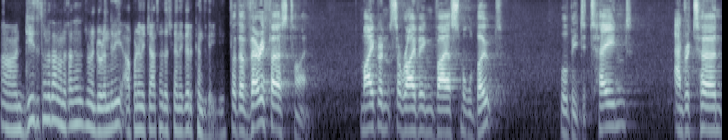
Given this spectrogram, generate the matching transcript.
ਹਾਂ ਜੀ ਤੁਹਾਡਾ ਧੰਨਵਾਦ ਤੁਹਾਨੂੰ ਜੁੜਨ ਦੇ ਲਈ ਆਪਣੇ ਵਿਚਾਰ ਸਾਡੇ ਦਰਸ਼ਕਾਂ ਦੇ ਅੱਗੇ ਰੱਖਣ ਦੇ ਲਈ ਜੀ? For the very first time, migrants arriving via small boat will be detained and returned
